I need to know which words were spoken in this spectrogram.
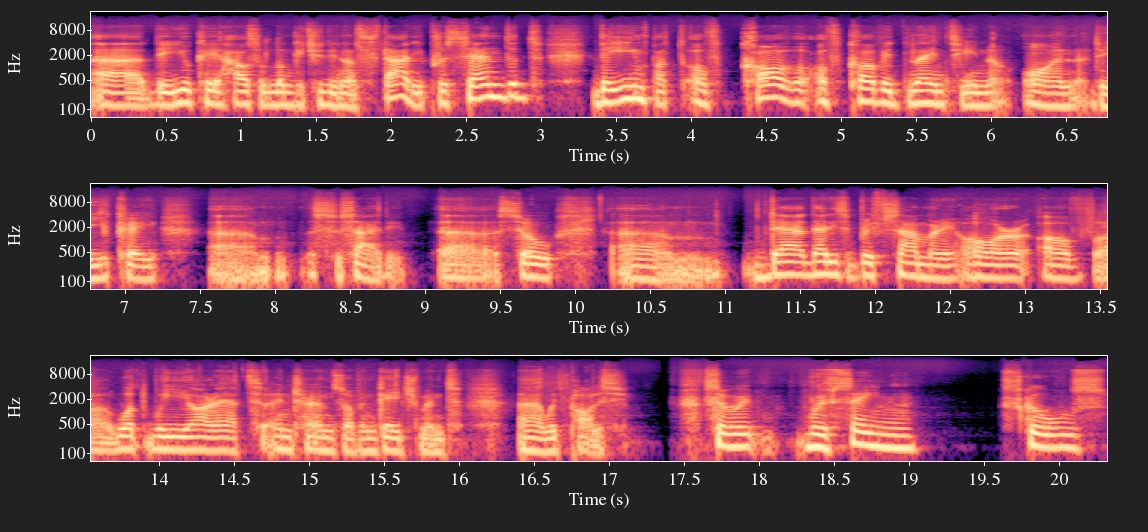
uh, the UK Household Longitudinal Study, presented the impact of COVID 19 on the UK um, society. Uh, so um, that that is a brief summary or of uh, what we are at in terms of engagement uh, with policy. So we we've seen schools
